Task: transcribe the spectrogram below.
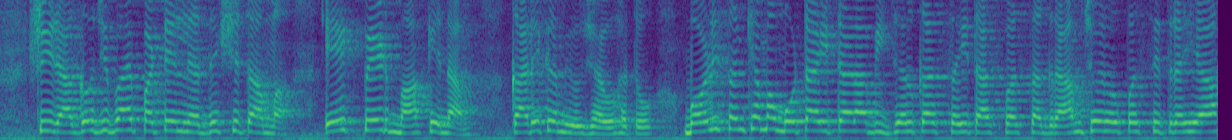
શ્રી રાઘવજીભાઈ પટેલની અધ્યક્ષતામાં એક પેડ મા કે નામ કાર્યક્રમ યોજાયો હતો. બહોળી સંખ્યામાં મોટા ઇટાળા, બીજલકા સહિત આસપાસના ગ્રામજનો ઉપસ્થિત રહ્યા.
